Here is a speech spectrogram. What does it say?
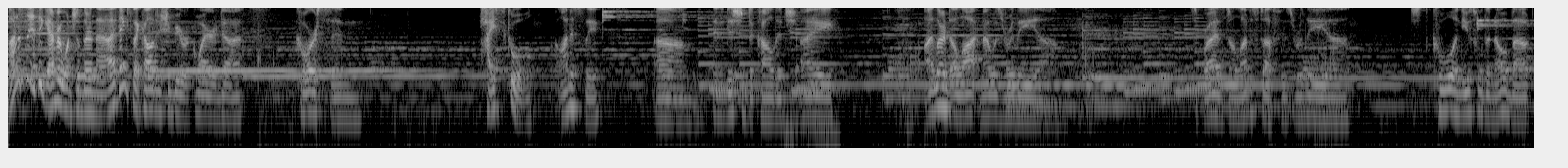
Honestly, I think everyone should learn that. I think psychology should be a required uh, course in high school, honestly. Um, in addition to college, I I learned a lot and I was really um, surprised. A lot of stuff is really uh, just cool and useful to know about.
